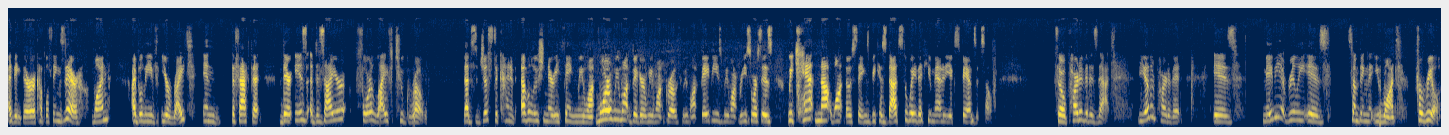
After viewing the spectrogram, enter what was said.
i think there are a couple things there one i believe you're right in the fact that there is a desire for life to grow. That's just a kind of evolutionary thing we want. More we want bigger we want growth. We want babies we want resources. We can't not want those things because that's the way that humanity expands itself. So part of it is that. The other part of it is maybe it really is something that you want for real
